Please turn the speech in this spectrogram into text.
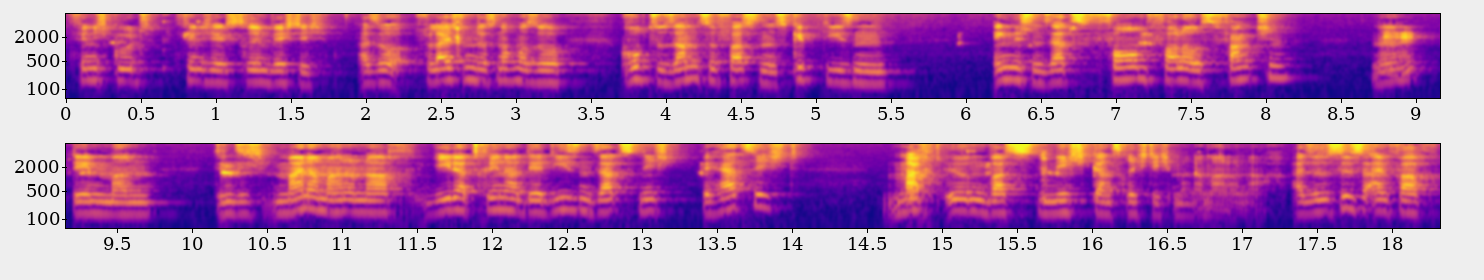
Finde ich gut, finde ich extrem wichtig. Also vielleicht um das nochmal so grob zusammenzufassen, es gibt diesen englischen Satz Form follows Function, ne, mhm. den man, den sich meiner Meinung nach jeder Trainer, der diesen Satz nicht beherzigt, macht irgendwas nicht ganz richtig, meiner Meinung nach. Also es ist einfach,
